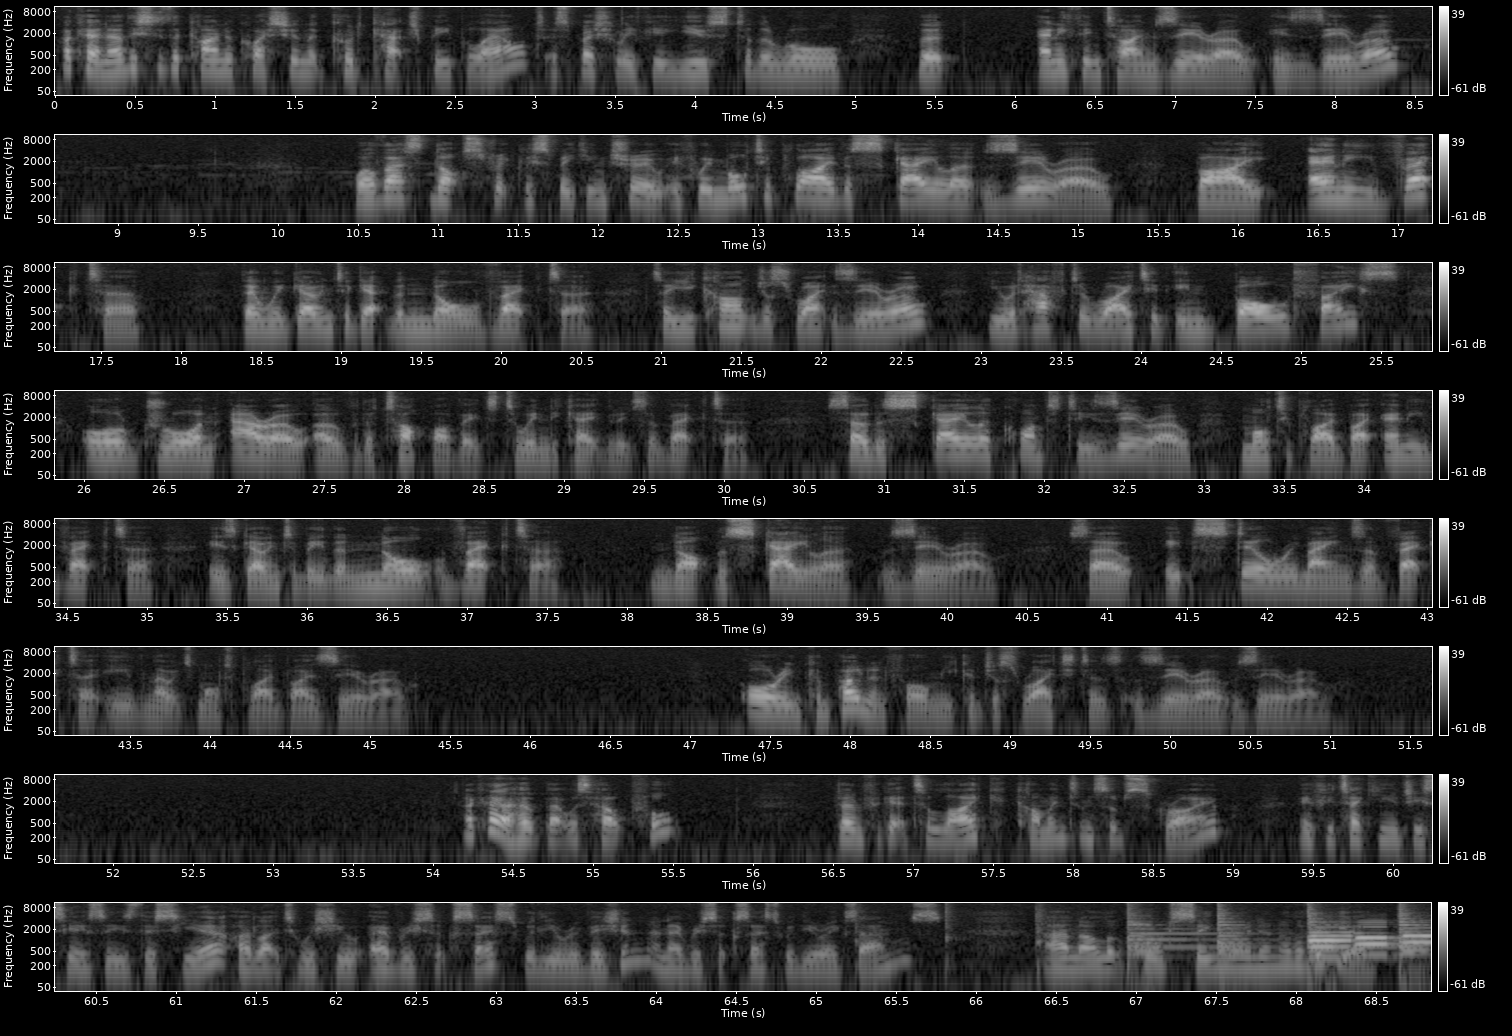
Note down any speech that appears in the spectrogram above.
Okay, now this is the kind of question that could catch people out, especially if you're used to the rule that anything times 0 is 0 well, that's not strictly speaking true. If we multiply the scalar 0 by any vector, then we're going to get the null vector. So you can't just write 0. You would have to write it in boldface or draw an arrow over the top of it to indicate that it's a vector. So the scalar quantity 0 multiplied by any vector is going to be the null vector, not the scalar 0. So it still remains a vector even though it's multiplied by 0. Or in component form you could just write it as 0, 0. Okay, I hope that was helpful. Don't forget to like, comment and subscribe. If you're taking your GCSEs this year, I'd like to wish you every success with your revision and every success with your exams. And I'll look forward to seeing you in another video.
